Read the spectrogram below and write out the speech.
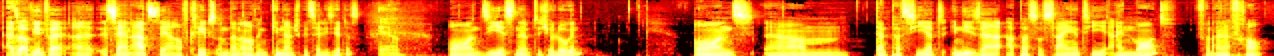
also auf jeden Fall äh, ist er ein Arzt, der auf Krebs und dann auch noch in Kindern spezialisiert ist. Ja. Und sie ist eine Psychologin. Und ähm, dann passiert in dieser Upper Society ein Mord von einer Frau.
